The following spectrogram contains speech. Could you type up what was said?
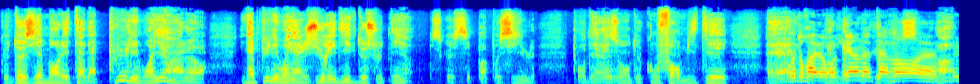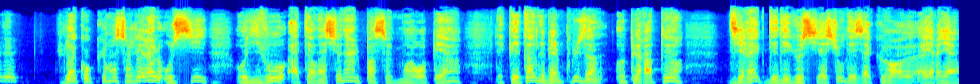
que deuxièmement, l'État n'a plus les moyens alors. Il n'a plus les moyens juridiques de soutenir, parce que c'est pas possible pour des raisons de conformité. Euh, au droit européen notamment. Euh, ah, mhm la concurrence en général, aussi au niveau international, pas seulement européen, et que l'État n'est même plus un opérateur direct des négociations des accords euh, aériens.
